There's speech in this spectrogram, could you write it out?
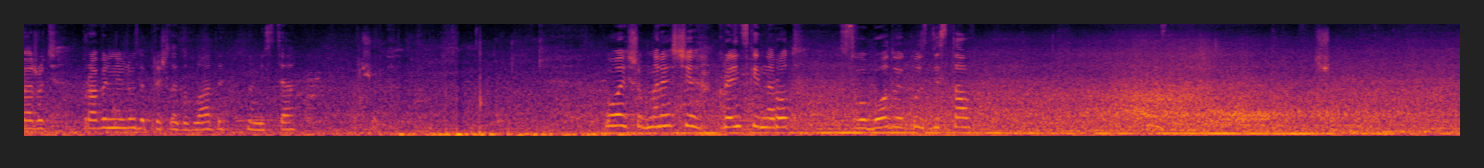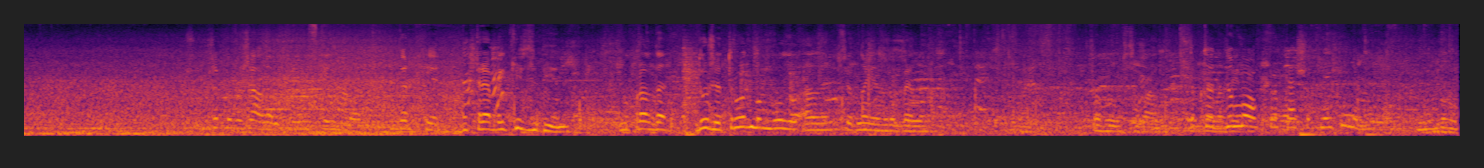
кажуть, правильні люди прийшли до влади на місця. Щоб... Ой, щоб нарешті український народ свободу якусь дістав. Щоб, вже поважали український народ, верхи. Треба якісь зміни. Ну, правда, дуже трудно було, але все одно я зробила. Проголосувала. Тобто думок про те, щоб не йти не було. Не було,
